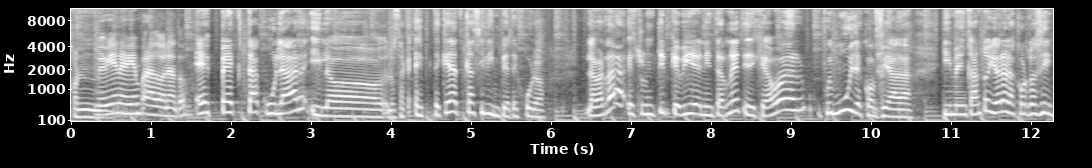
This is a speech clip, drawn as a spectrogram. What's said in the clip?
con. Me viene bien para Donato. espectacular y lo, lo saca- te queda casi limpia, te juro. La verdad es un tip que vi en internet y dije, a ver, fui muy desconfiada. Y me encantó y ahora las corto así.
